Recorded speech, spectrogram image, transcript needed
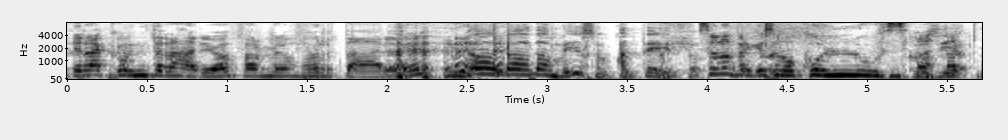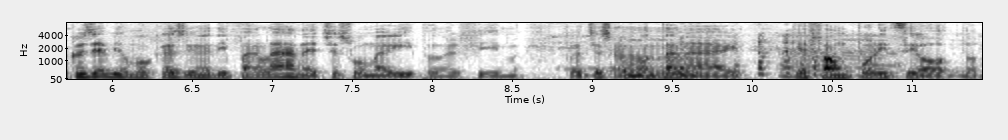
era contrario a farmelo portare. No, no, no, ma io sono contento. Solo perché sono collusa. Così, così abbiamo occasione di parlarne, c'è suo marito nel film, Francesco Ah. Montanari, che fa un poliziotto,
